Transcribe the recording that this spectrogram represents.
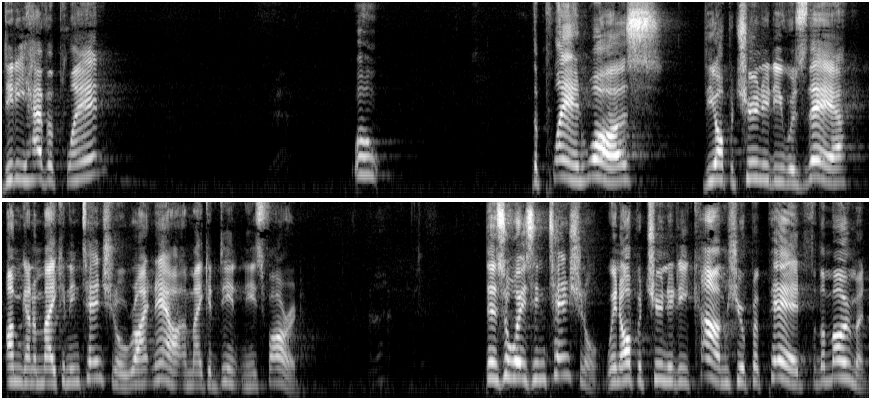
Did he have a plan? Well, the plan was the opportunity was there. I'm going to make it intentional right now and make a dent in his forehead. There's always intentional. When opportunity comes, you're prepared for the moment.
